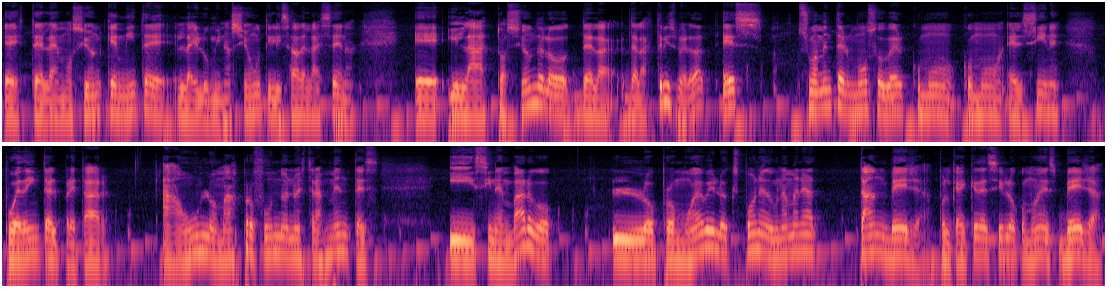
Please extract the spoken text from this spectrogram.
este, la emoción que emite la iluminación utilizada en la escena eh, y la actuación de, lo, de, la, de la actriz, ¿verdad? Es sumamente hermoso ver cómo, cómo el cine puede interpretar aún lo más profundo en nuestras mentes y sin embargo lo promueve y lo expone de una manera tan bella, porque hay que decirlo como es, bella,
